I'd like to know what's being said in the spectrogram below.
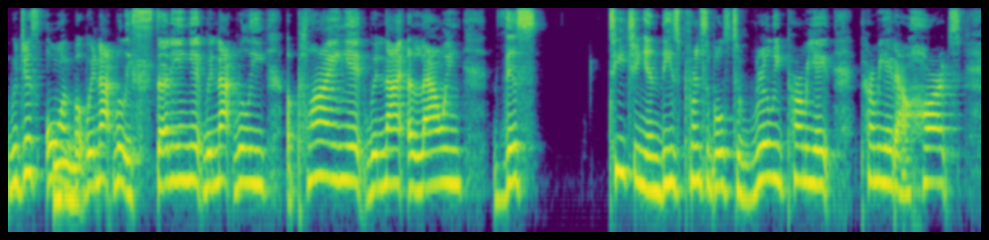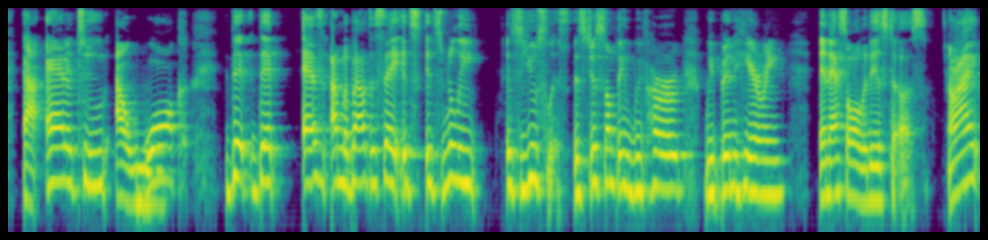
we're just on, mm. but we're not really studying it. We're not really applying it. We're not allowing this teaching and these principles to really permeate permeate our hearts, our attitude, our mm-hmm. walk that that as I'm about to say it's it's really it's useless. It's just something we've heard, we've been hearing and that's all it is to us. All right?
